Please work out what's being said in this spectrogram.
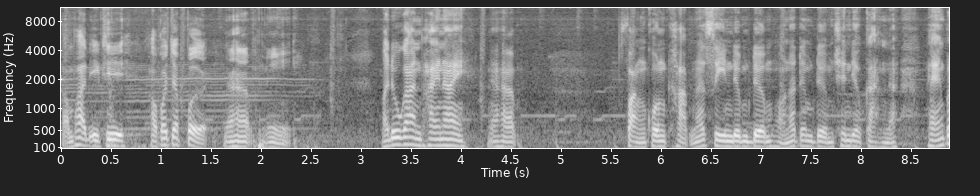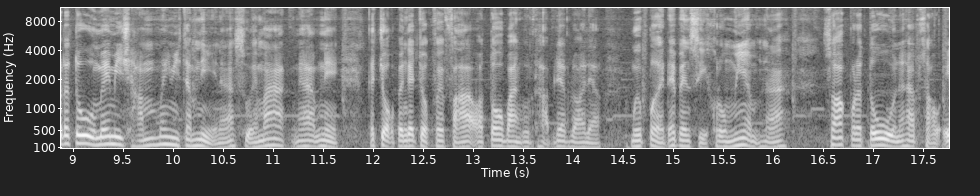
สัมผัสอีกทีเขาก็จะเปิดนะครับนี่มาดูกันภายในนะครับ ฝั่งคนขับนะซีนเดิมๆหัวน็อตเดิมๆเช่นเดียวกันนะแผงประตูไม่มีช้ำไม่มีตำหนินะสวยมากนะครับนี่กระจกเป็นกระจกไฟฟ้าออโต้บานคนขับเรียบร้อยแล้ว มือเปิดได้เป็นสีโครเมียมนะซอกประตูนะครับเสา A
